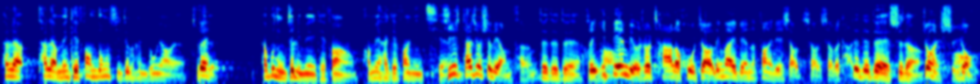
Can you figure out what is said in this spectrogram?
它两它两边可以放东西，这个很重要哎。对。它不仅这里面也可以放，旁边还可以放一点钱。其实它就是两层。对对对。所以一边比如说插了护照，另外一边呢放一点小小小的卡。对对对，是的，就很实用。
